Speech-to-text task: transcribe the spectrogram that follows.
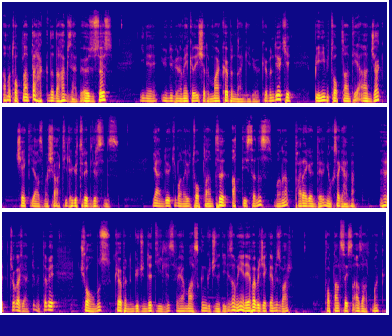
Ama toplantılar hakkında daha güzel bir özlü söz yine ünlü bir Amerikalı iş adamı Mark Cuban'dan geliyor. Cuban diyor ki beni bir toplantıya ancak çek yazma şartıyla götürebilirsiniz. Yani diyor ki bana bir toplantı attıysanız bana para gönderin yoksa gelmem. Evet çok acayip değil mi? Tabii çoğumuz Cuban'ın gücünde değiliz veya Musk'ın gücünde değiliz ama yine yapabileceklerimiz var. Toplantı sayısını azaltmak,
